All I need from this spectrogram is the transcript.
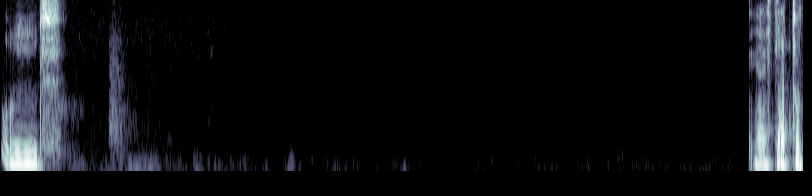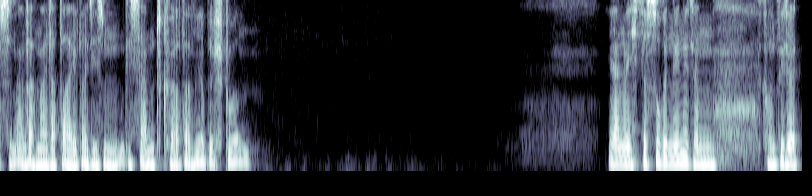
Und ja, ich bleib trotzdem einfach mal dabei bei diesem Gesamtkörperwirbelsturm. Ja, und wenn ich das so benenne, dann kommt wieder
